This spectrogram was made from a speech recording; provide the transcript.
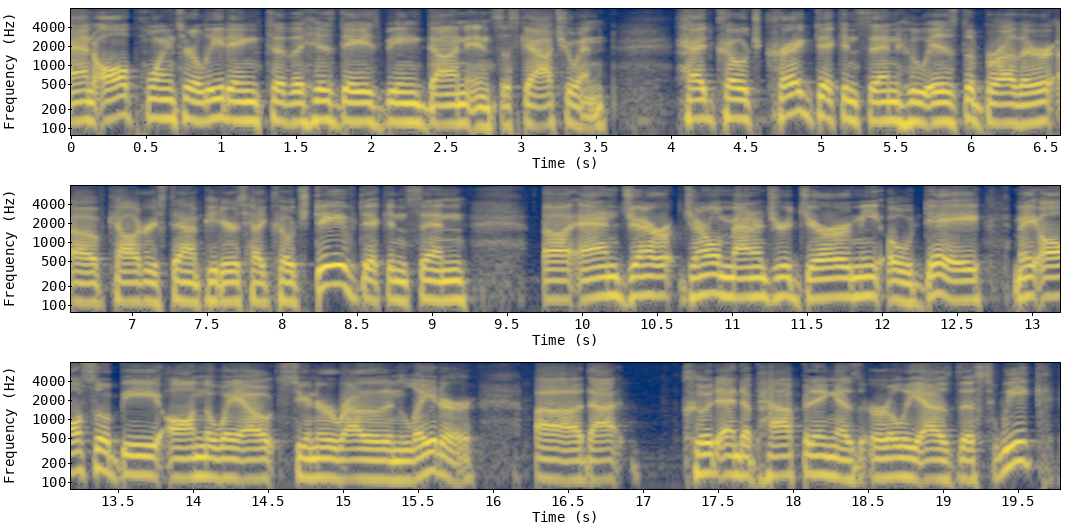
and all points are leading to the, his days being done in Saskatchewan head coach Craig Dickenson, who is the brother of Calgary Stampeders head coach Dave Dickenson, uh, and Ger- general manager Jeremy O'Day may also be on the way out sooner rather than later. Uh, that could end up happening as early as this week.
